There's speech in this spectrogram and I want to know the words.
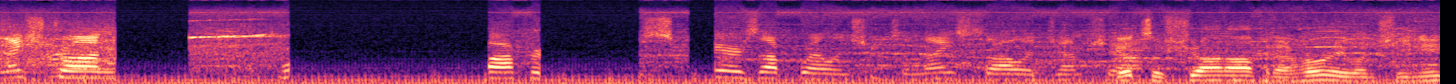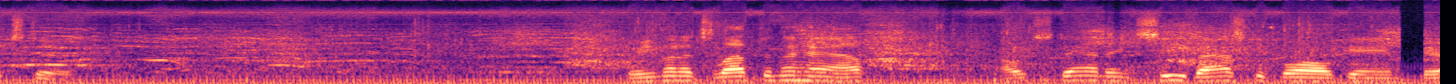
nice strong offer. Squares up well and shoots a nice solid jump shot. gets a shot off in a hurry when she needs to. Three minutes left in the half. Outstanding C basketball game here.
